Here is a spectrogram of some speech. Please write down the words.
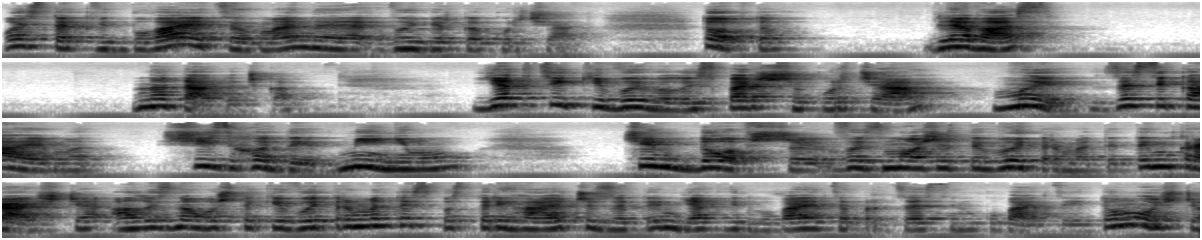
Ось так відбувається в мене вибірка курчат. Тобто, для вас нотаточка. Як тільки вивелось перше курча, ми засікаємо 6 годин мінімум. Чим довше ви зможете витримати, тим краще, але знову ж таки витримати, спостерігаючи за тим, як відбувається процес інкубації. Тому що,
